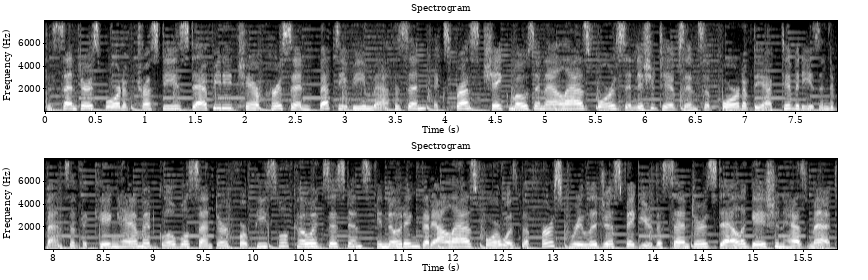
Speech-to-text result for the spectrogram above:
The Center's Board of Trustees Deputy Chairperson, Betsy B. Mathieson, expressed Sheikh Mohsen Al Asfoor's initiatives in support of the activities and events of the King Hamad Global Center for Peaceful Coexistence, in noting that Al Asfoor was the first religious figure the center's delegation has met.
